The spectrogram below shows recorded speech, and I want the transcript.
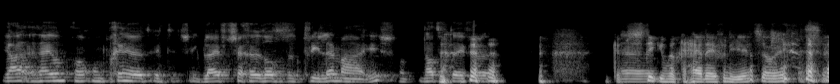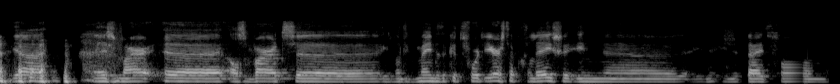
Ja, nee, om, om te beginnen, het, het, ik blijf zeggen dat het een trilemma is. Want laten we het even... ik heb stiekem het geherdefinieerd, sorry. ja, is maar uh, als waar het... Uh, want ik meen dat ik het voor het eerst heb gelezen in, uh, in, in, de tijd van...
